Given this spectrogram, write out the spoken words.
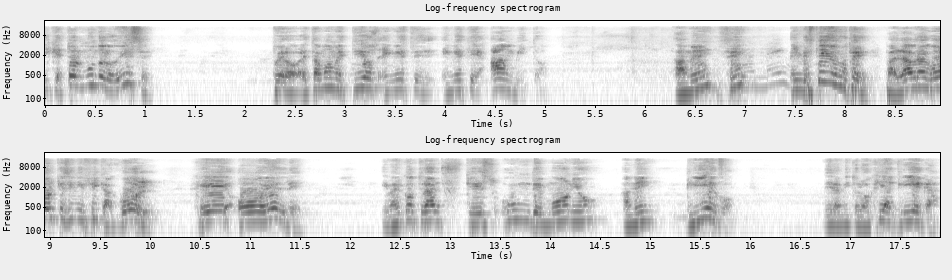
y que todo el mundo lo dice pero estamos metidos en este, en este ámbito. Amén, ¿sí? Investiguen ustedes. Palabra gol, ¿qué significa? Gol. G-O-L. Y va a encontrar que es un demonio, amén, griego, de la mitología griega.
